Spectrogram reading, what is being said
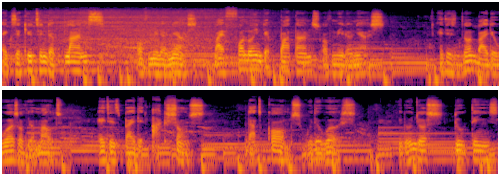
executing the plans of millionaires, by following the patterns of millionaires. It is not by the words of your mouth, it is by the actions that comes with the words. You don't just do things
